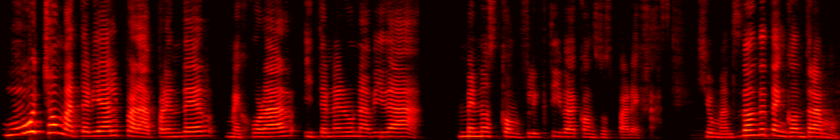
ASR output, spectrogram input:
mucho material para aprender, mejorar y tener una vida menos conflictiva con sus parejas. Humans, ¿dónde te encontramos?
